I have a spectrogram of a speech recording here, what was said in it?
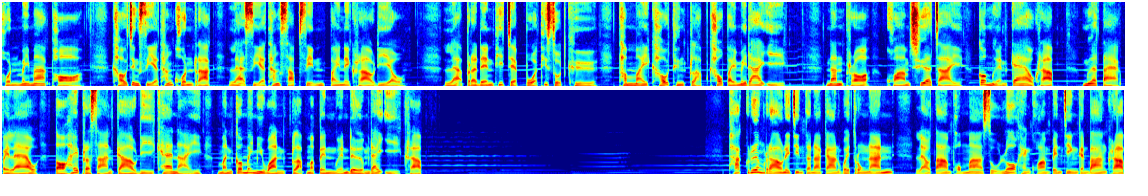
ทนไม่มากพอ เขาจึงเสียทั้งคนรัก และเสียทั้งทรัพย์สินไปในคราวเดียว และประเด็นที่เจ็บปวดที่สุดคือทำไมเขาถึงกลับเข้าไปไม่ได้อีก นั่นเพราะความเชื่อใจก็เหมือนแก้วครับ เมื่อแตกไปแล้วต่อให้ประสานกาวดีแค่ไหน มันก็ไม่มีวันกลับมาเป็นเหมือนเดิมได้อีกครับ พักเรื่องราวในจินตนาการไว้ตรงนั้น แล้วตามผมมาสู่โลกแห่งความเป็นจริงกันบ้างครับ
